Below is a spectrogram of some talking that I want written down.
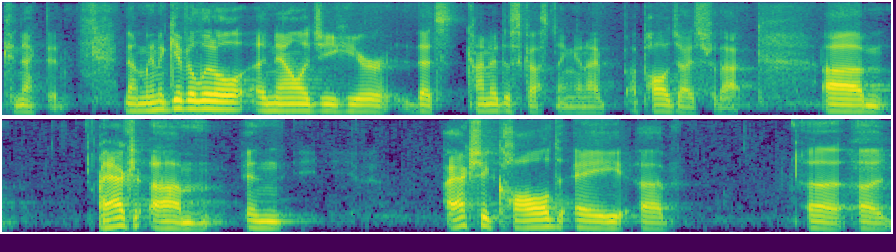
connected. Now, I'm going to give a little analogy here that's kind of disgusting, and I apologize for that. Um, I actually, um, and I actually called a, uh, a,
